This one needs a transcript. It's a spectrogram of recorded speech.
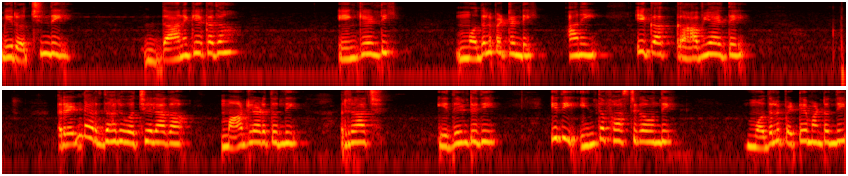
మీరు వచ్చింది దానికే కదా? ఇంకేంటి? మొదలు పెట్టండి అని ఇక కావ్య అయితే రెండు అర్థాలు వచ్చేలాగా మాట్లాడుతుంది. రాజ్ ఇదేంటిది? ఇది ఇంత ఫాస్ట్గా ఉంది. మొదలు పెట్టేమంటుంది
